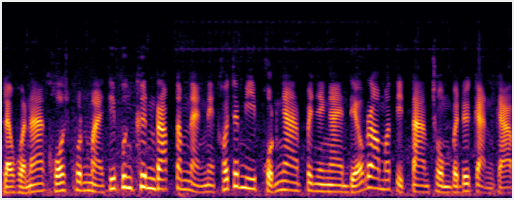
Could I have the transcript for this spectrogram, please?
แล้วหัวหน้าโค้ชคนใหม่ที่เพิ่งขึ้นรับตำแหน่งเนี่ยเขาจะมีผลงานเป็นยังไง เดี๋ยวเรามาติดตามชมไปด้วยกันครับ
